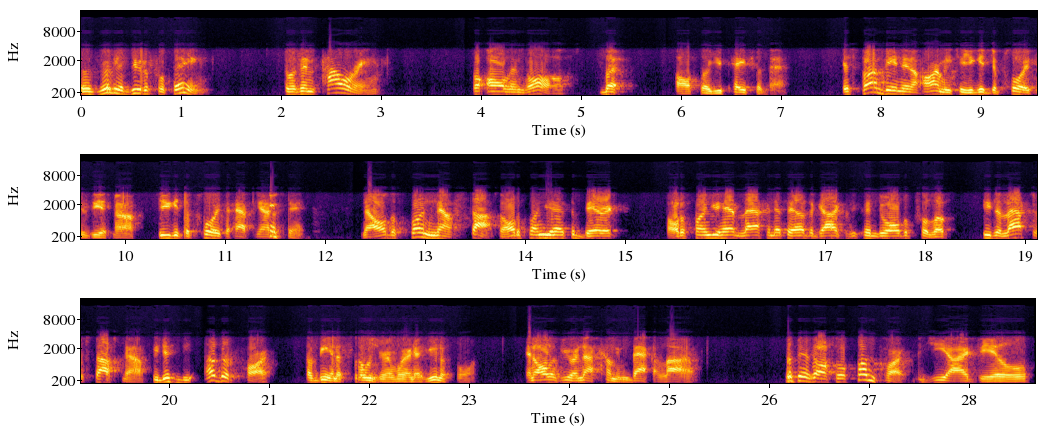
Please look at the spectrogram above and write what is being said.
it was really a beautiful thing. It was empowering for all involved, but also you pay for that. It's fun being in the army till you get deployed to Vietnam, till you get deployed to Afghanistan. now all the fun now stops. All the fun you had at the barracks, all the fun you had laughing at the other guy because he couldn't do all the pull-ups. See, the laughter stops now. See, this is the other part of being a soldier and wearing that uniform. And all of you are not coming back alive. But there's also a fun part, the GI Bill,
